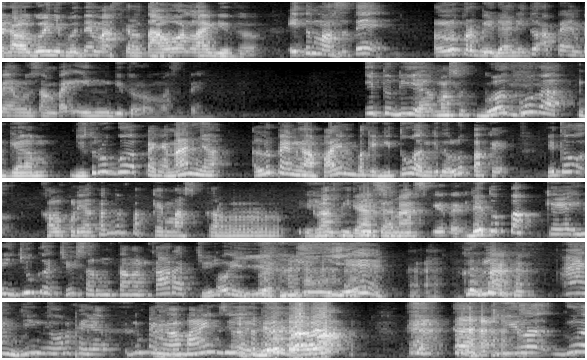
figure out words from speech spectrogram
Kalau gue nyebutnya masker tawon lah gitu. Itu maksudnya lo perbedaan itu apa yang pengen lo sampein gitu loh maksudnya. itu dia maksud gue gue nggak nggak justru gue pengen nanya lu pengen ngapain pakai gituan gitu lu pakai itu kalau kelihatan kan pakai masker graffiti gas kan. mask gitu kan. Dia tuh pakai ini juga cuy sarung tangan karet cuy. Oh iya. iya. Gue bilang anjing nih orang kayak ini pengen ngapain sih? Gua- gila gue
